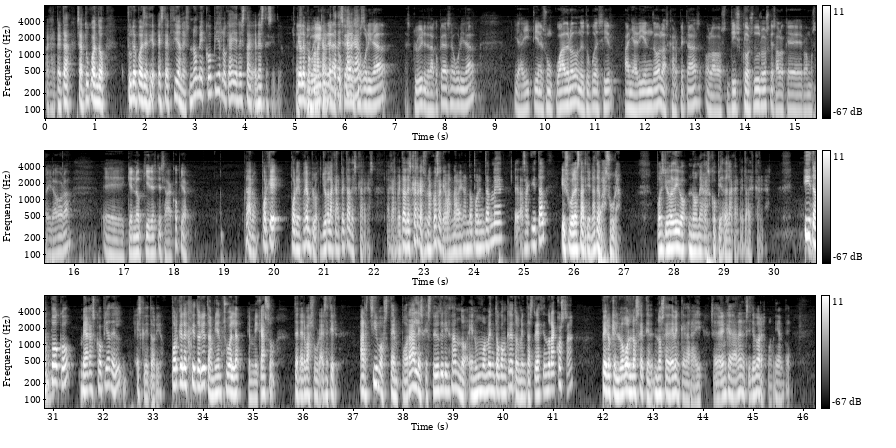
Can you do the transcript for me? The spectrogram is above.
La carpeta, o sea, tú cuando tú le puedes decir excepciones, no me copies lo que hay en, esta, en este sitio. Yo le pongo la carpeta de descargas. seguridad, excluir de la copia de seguridad y ahí tienes un cuadro donde tú puedes ir añadiendo las carpetas o los discos duros, que es a lo que vamos a ir ahora, eh, que no quieres que se haga copia. Claro, porque, por ejemplo, yo la carpeta descargas. La carpeta descargas es una cosa que vas navegando por internet, le das aquí y tal, y suele estar llena de basura. Pues yo digo, no me hagas copia de la carpeta descargas. Y tampoco me hagas copia del escritorio. Porque el escritorio también suele, en mi caso, tener basura. Es decir, archivos temporales que estoy utilizando en un momento concreto mientras estoy haciendo una cosa, pero que luego no se, no se deben quedar ahí. Se deben quedar en el sitio correspondiente.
